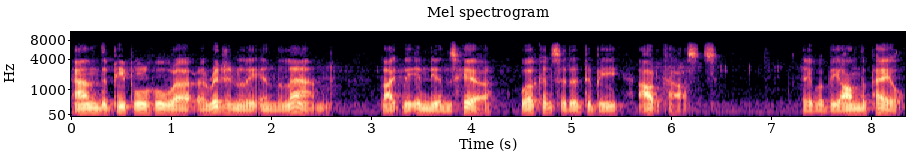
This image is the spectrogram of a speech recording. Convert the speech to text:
and the people who were originally in the land, like the Indians here, were considered to be outcasts. They were beyond the pale.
